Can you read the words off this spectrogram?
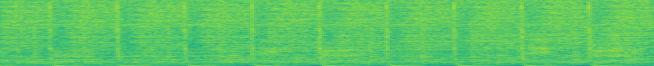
extra, so extra, so extra.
